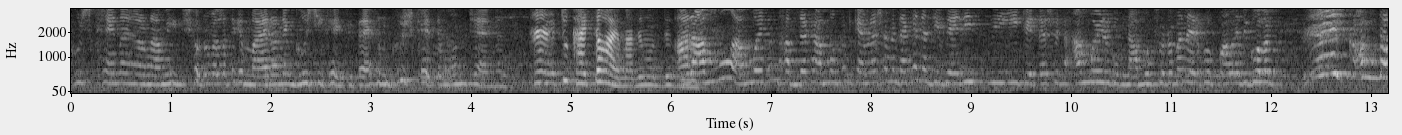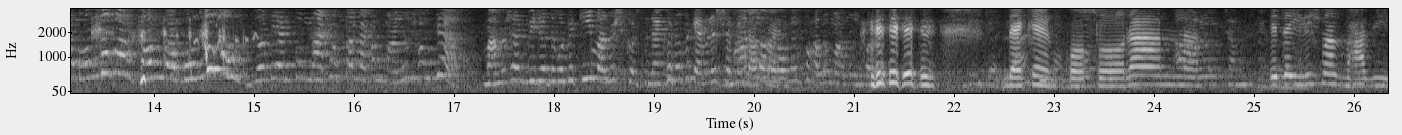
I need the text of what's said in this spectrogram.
ঘুষ খাই না কারণ আমি ছোটবেলা থেকে মায়ের অনেক ঘুষি খাইছি তাই এখন ঘুষ খাইতে মন চায় না। হ্যাঁ একটু খাইতে হয় মাঝে মধ্যে আর আম্মু আম্মু এখন ভাব দেখে আম্মু এখন ক্যামেরার সামনে দেখে না যে ভেরি সুইট এটা সেটা আম্মু এরকম না আম্মু ছোটবেলা এরকম পালা দিয়ে গলা এই কান্না বন্ধ কর কান্না বন্ধ কর। যদি এরকম না করতাম এখন মানুষ হইতা। মানুষ আর ভিডিওতে বলবে কি মানুষ করছেন এখনও তো ক্যামেরার সামনে লাফায় অনেক ভালো মানুষ দেখেন কত রান্না। এটা ইলিশ মাছ ভাজি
